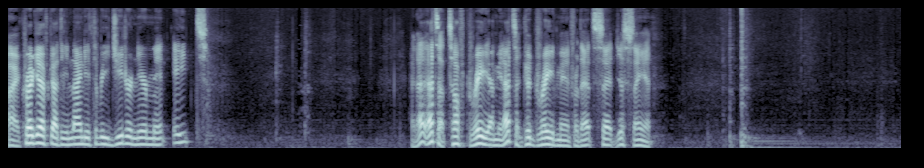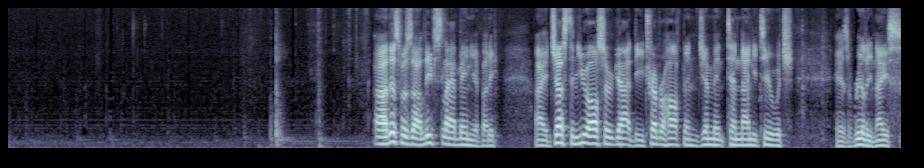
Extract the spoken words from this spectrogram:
All right, Craig F got the 93 Jeter near mint 8. That, that's a tough grade. I mean, that's a good grade, man, for that set. Just saying. Uh, this was uh, Leaf Slab Mania, buddy. All right, Justin, you also got the Trevor Hoffman Gem Mint 1092, which is really nice.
